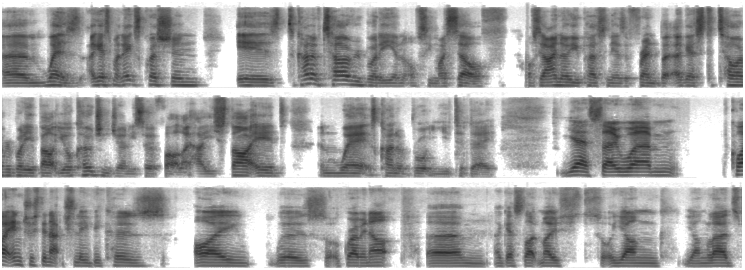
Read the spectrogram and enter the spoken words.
Um, Wes, I guess my next question is to kind of tell everybody, and obviously myself. Obviously, I know you personally as a friend, but I guess to tell everybody about your coaching journey so far, like how you started and where it's kind of brought you today. Yeah, so um, quite interesting actually because I was sort of growing up. Um, I guess like most sort of young young lads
